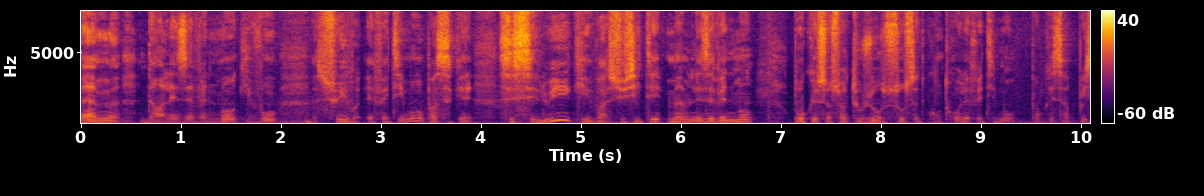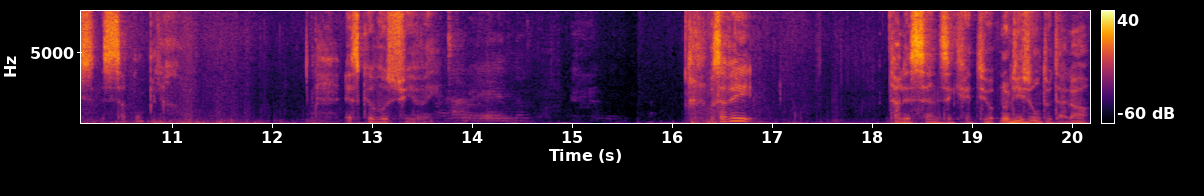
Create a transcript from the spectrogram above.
même dans les événements qui vont suivre, effectivement, parce que c'est lui qui va susciter même les événements pour que ce soit toujours sous ce contrôle, effectivement, pour que ça puisse s'accomplir. Est-ce que vous suivez? Vous savez, dans les Saintes Écritures, nous disions tout à l'heure,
